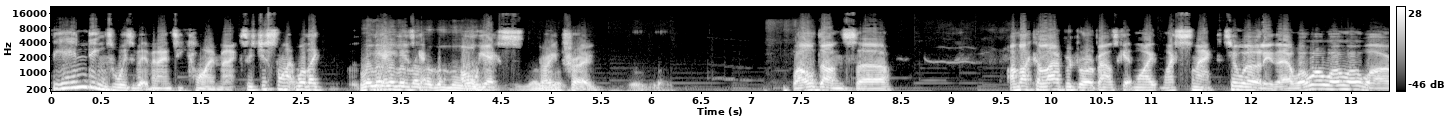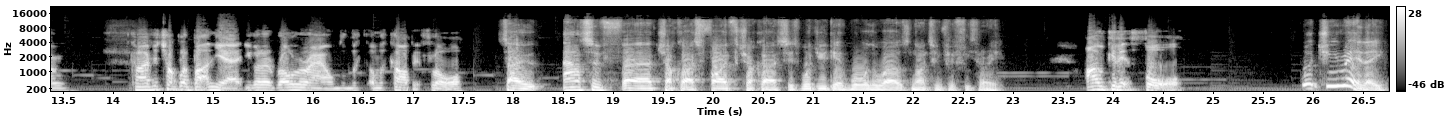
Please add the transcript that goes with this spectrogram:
the ending's always a bit of an anticlimax. It's just like, well, they. the aliens get- oh, yes, very true. Well done, sir. I'm like a Labrador about to get my, my snack too early there. Whoa, whoa, whoa, whoa, whoa. Can I have your chocolate button yet? You've got to roll around on the, on the carpet floor. So, out of uh, Choc Ice, five Choc Ices, what do you give War of the Worlds 1953? I'll give it four. Would you really?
